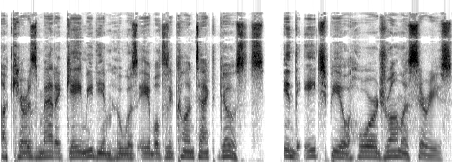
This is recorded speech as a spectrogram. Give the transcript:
a charismatic gay medium who was able to contact ghosts, in the HBO horror drama series.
